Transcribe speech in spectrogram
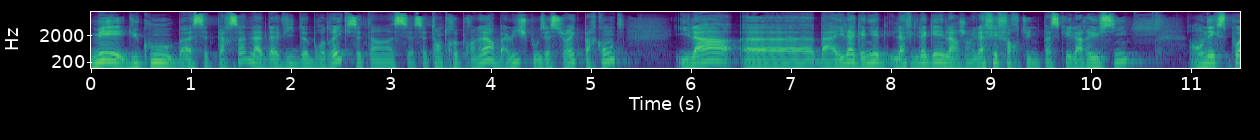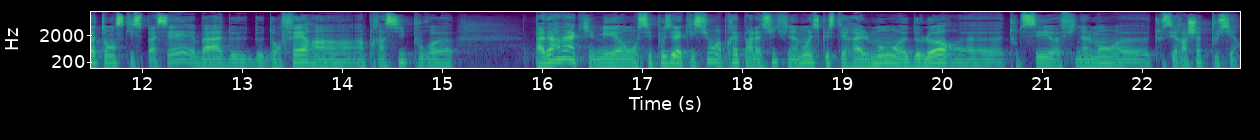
Mais du coup, bah, cette personne-là, David Broderick, c'est un, cet entrepreneur, bah, lui, je peux vous assurer que par contre, il a, euh, il a gagné, il a gagné de l'argent, il a fait fortune parce qu'il a réussi en exploitant ce qui se passait, bah, de, d'en faire un, principe pour euh, pas d'arnaque, mais on s'est posé la question après par la suite finalement, est-ce que c'était réellement euh, de l'or, euh, toutes ces tous ces rachats de poussière?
